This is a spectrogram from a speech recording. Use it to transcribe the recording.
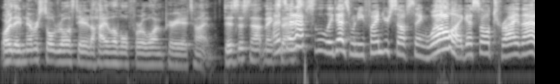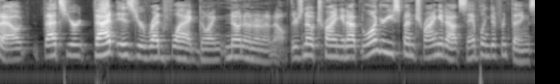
or they've never sold real estate at a high level for a long period of time. Does this not make That's- sense? It absolutely does. When you find yourself saying, "Well, I guess I'll try that out," that's your that is your red flag. Going, no, no, no, no, no. There's no trying it out. The longer you spend trying it out, sampling different things,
